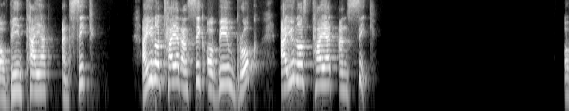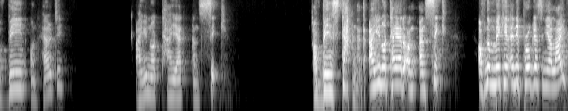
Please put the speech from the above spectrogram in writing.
of being tired and sick? Are you not tired and sick of being broke? Are you not tired and sick of being unhealthy? Are you not tired and sick? Of being stagnant? Are you not tired and sick of not making any progress in your life?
